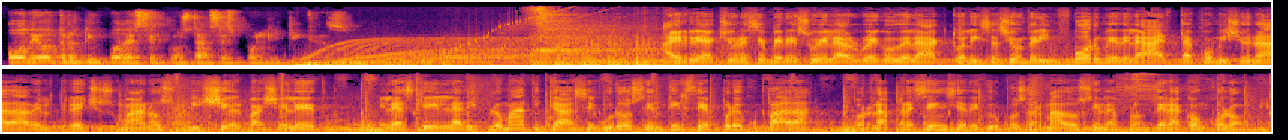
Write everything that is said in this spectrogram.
o de otro tipo de circunstancias políticas. Hay reacciones en Venezuela luego de la actualización del informe de la alta comisionada de los derechos humanos, Michelle Bachelet, en las que la diplomática aseguró sentirse preocupada por la presencia de grupos armados en la frontera con Colombia.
